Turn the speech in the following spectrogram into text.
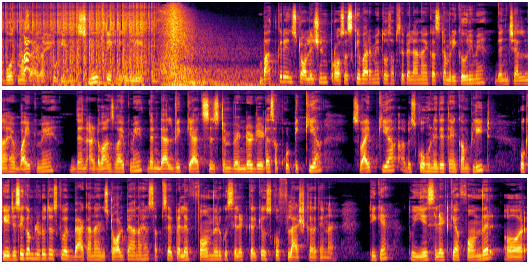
बहुत मज़ा आएगा आपको गेमिंग स्मूथ देखने को मिलेगी एकदम। बात करें इंस्टॉलेशन प्रोसेस के बारे में तो सबसे पहले आना है कस्टम रिकवरी में देन चलना है वाइप में देन एडवांस वाइप में then Dalvik cache system vendor data सबको टिक किया स्वाइप किया, अब इसको होने देते हैं कंप्लीट ओके जैसे कंप्लीट होता है, उसके बाद बैक आना है इंस्टॉल पे आना है। सबसे पहले फॉर्मवेयर को सिलेक्ट करके उसको फ्लैश कर देना है। ठीक है? तो ये सिलेक्ट किया फॉर्मवेयर और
